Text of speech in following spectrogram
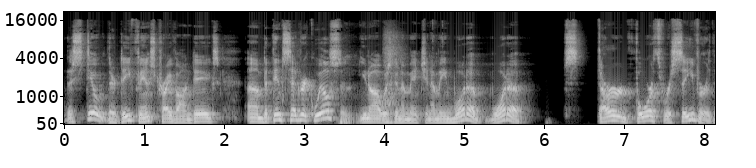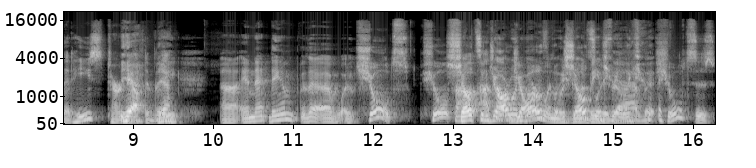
There's still their defense, Trevon Diggs, um, but then Cedric Wilson. You know, I was going to mention. I mean, what a what a third, fourth receiver that he's turned Yeah, out to be. yeah. Uh, and that damn the, uh, Schultz, Schultz, Schultz I, and I Jarwin Jarwin was going to be the really guy, good. but Schultz is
